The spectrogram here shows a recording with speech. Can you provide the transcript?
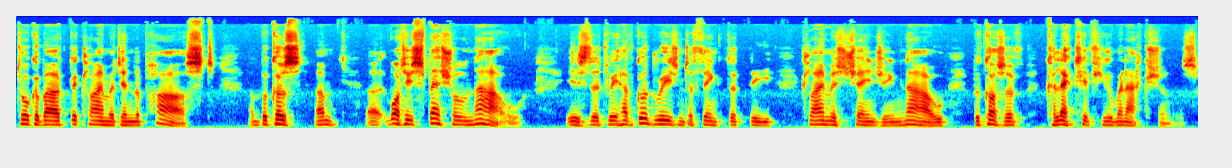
talk about the climate in the past because um, uh, what is special now is that we have good reason to think that the climate is changing now because of collective human actions.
